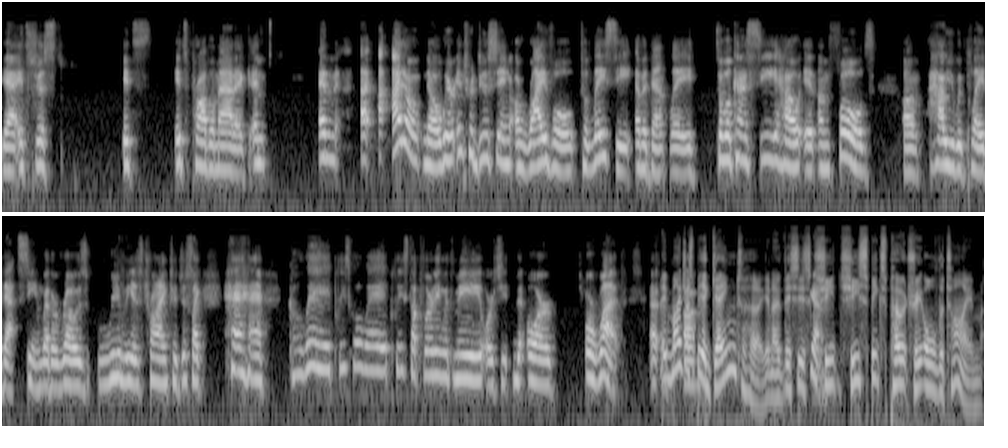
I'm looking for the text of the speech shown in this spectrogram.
yeah, it's just it's it's problematic and and I, I- don't know. We're introducing a rival to Lacy, evidently. So we'll kind of see how it unfolds, um, how you would play that scene, whether Rose really is trying to just like, go away, please go away, please stop flirting with me, or she, or, or what. Uh, It might just um, be a game to her. You know, this is Yeah. she she speaks poetry all the time,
